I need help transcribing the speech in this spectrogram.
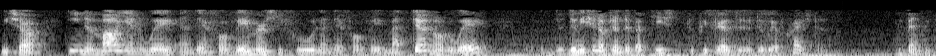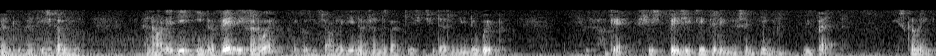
which are in a Marian way and therefore very merciful and therefore very maternal way, the, the mission of John the Baptist to prepare the, the way of Christ. Huh? Repent, repent, repent, he's mm-hmm. coming. And Our Lady in a very different way, because it's Our Lady, not John the Baptist. She doesn't need a whip. Okay, she's basically telling the same thing. Huh? Repent, he's coming.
